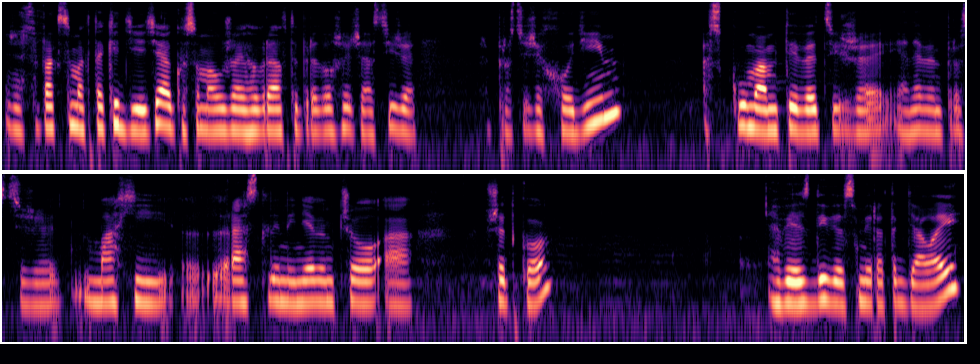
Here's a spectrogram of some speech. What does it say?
že som fakt som ak také dieťa, ako som už aj hovorila v tej predložšej časti, že, že proste, že chodím a skúmam tie veci, že ja neviem proste, že machy, e, rastliny, neviem čo a všetko. Hviezdy, vesmír a tak ďalej.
